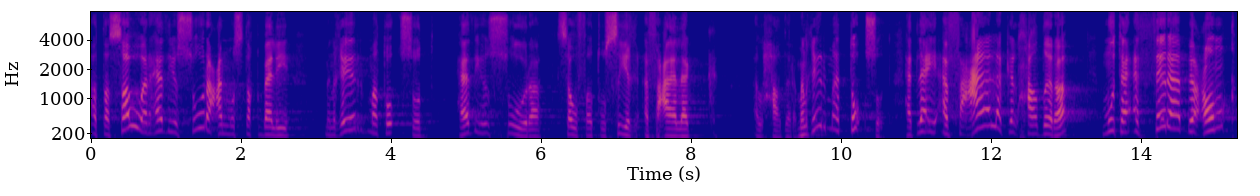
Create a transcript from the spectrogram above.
أتصور هذه الصورة عن مستقبلي من غير ما تقصد هذه الصورة سوف تصيغ أفعالك الحاضرة. من غير ما تقصد هتلاقي أفعالك الحاضرة متأثرة بعمق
